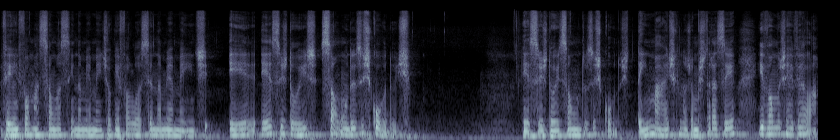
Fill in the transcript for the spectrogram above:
veio a informação assim na minha mente, alguém falou assim na minha mente, e esses dois são um dos escudos. Esses dois são um dos escudos. Tem mais que nós vamos trazer e vamos revelar.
